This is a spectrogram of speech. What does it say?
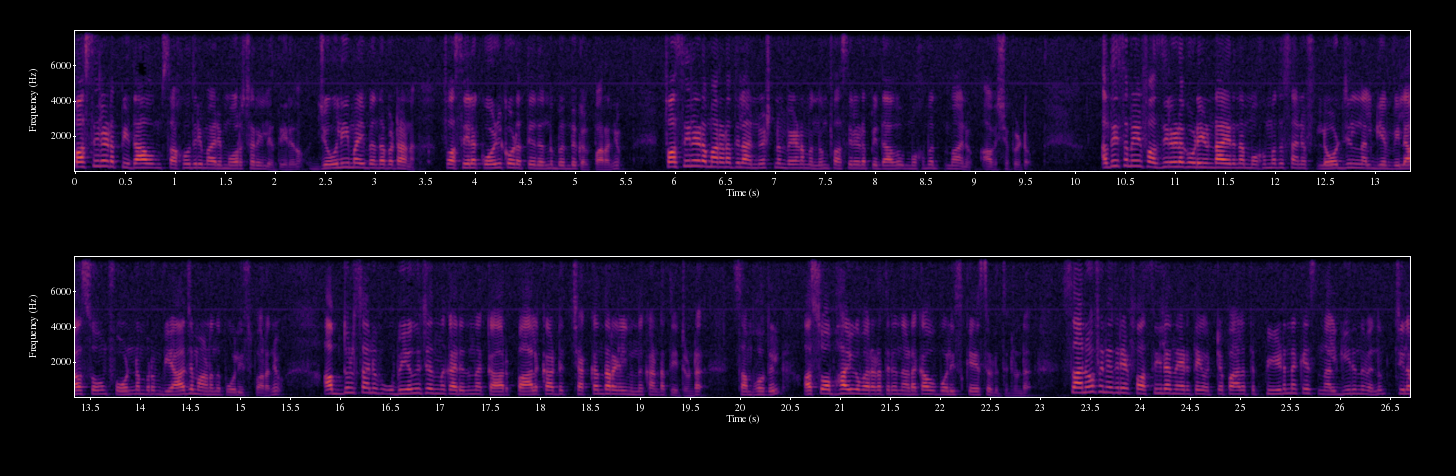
ഫസീലയുടെ പിതാവും സഹോദരിമാരും മോർച്ചറിയിൽ എത്തിയിരുന്നു ജോലിയുമായി ബന്ധപ്പെട്ടാണ് ഫസീല കോഴിക്കോട് എത്തിയതെന്ന് ബന്ധുക്കൾ പറഞ്ഞു. ഫസീലയുടെ മരണത്തിൽ അന്വേഷണം വേണമെന്നും ഫസീലയുടെ പിതാവ് മുഹമ്മദ് മാനു ആവശ്യപ്പെട്ടു. അതേസമയം ഫസീലയുടെ കൂടെ ഉണ്ടായിരുന്ന മുഹമ്മദ് സനഫ് ലോഡ്ജിൽ നൽകിയ വിലാസവും ഫോൺ നമ്പറും വ്യാജമാണെന്ന് പോലീസ് പറഞ്ഞു. അബ്ദുൾ സനഫ് ഉപയോഗിച്ചതെന്ന് കരുതുന്ന കാർ പാലക്കാട് ചക്കന്തറയിൽ നിന്ന് കണ്ടെത്തിയിട്ടുണ്ട്. സംഭവത്തിൽ അസ്വാഭാവിക മരണത്തിന് നടക്കാവ് പോലീസ് കേസെടുത്തിട്ടുണ്ട്. സനോഫിനെതിരെ ഫസീല നേരത്തെ ഒറ്റപ്പാലത്ത് പീഡന കേസ് നൽകിയിരുന്നുവെന്നും ചില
